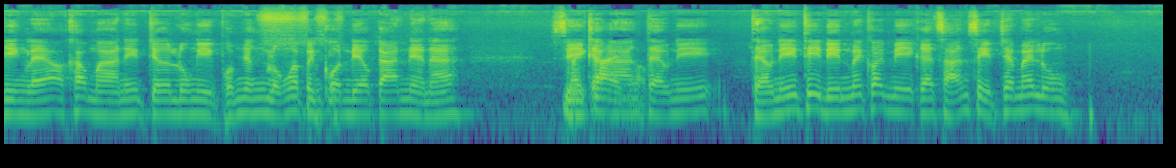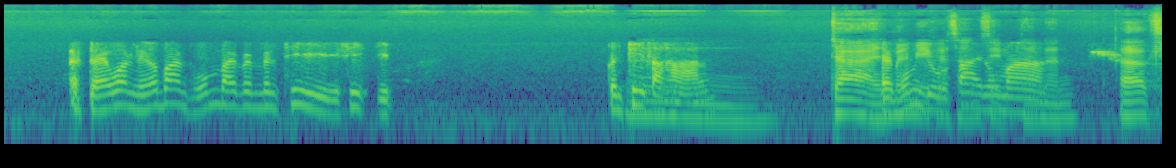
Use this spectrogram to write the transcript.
ทิ้งแล้วเข้ามานี่เจอลุงอีก ผมยังหลงว่าเป็นคนเดียวกันเนี่ยนะสีไม่ใช่กะอางครับ แถวนี้ แถวนี้ที่ดินไม่ค่อยมีเอกสารสิทธิ์ใช่ไหมลุง แต่ว่าเหนือบ้านผมไปเป็นเป็นที่ที่กิจเป็นที่ทหารอืมใช่แต่ไม่ผมมีอยู่เอกสารสิทธิ์ใต้ลงมาเท่านั้นโอเค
